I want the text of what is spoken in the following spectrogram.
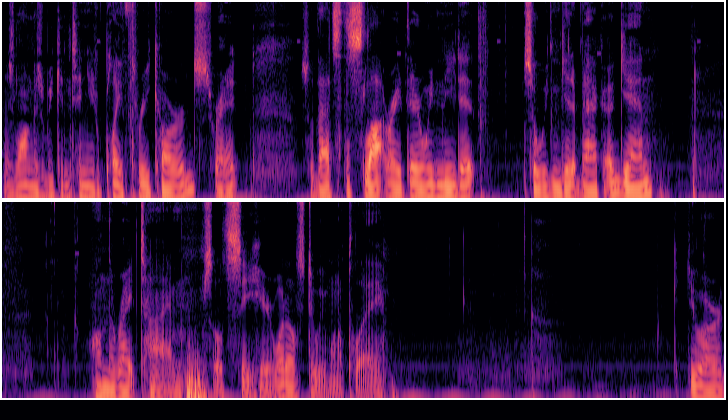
as long as we continue to play three cards, right? So that's the slot right there. We need it so we can get it back again on the right time. So let's see here. What else do we want to play? Do our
